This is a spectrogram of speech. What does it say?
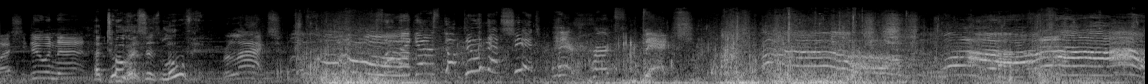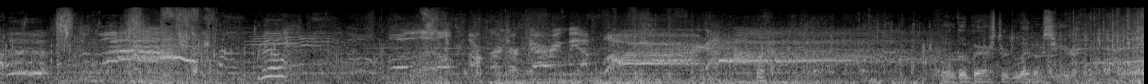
Why is she doing that? A Thomas is moving. Relax. Somebody gotta stop doing that shit! It hurts, bitch! Bill! Oh, little fuckers are tearing me apart! Oh, the bastard led us here.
